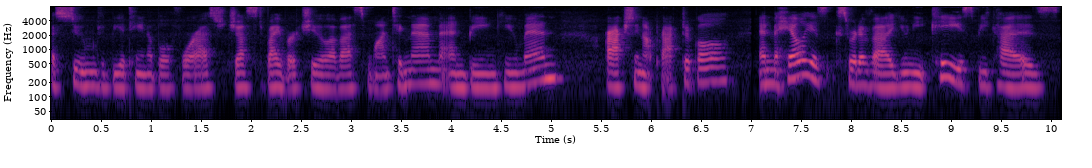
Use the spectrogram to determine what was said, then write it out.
assumed would be attainable for us just by virtue of us wanting them and being human are actually not practical. And Mahalia is sort of a unique case because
